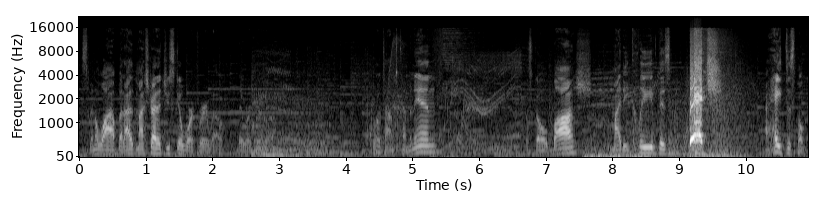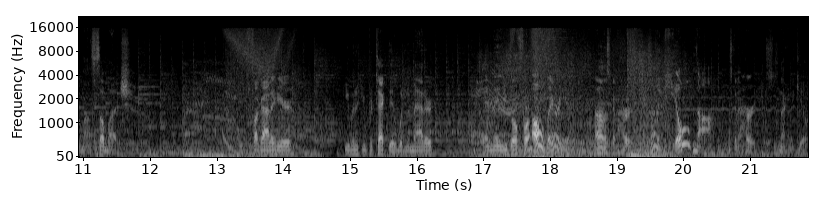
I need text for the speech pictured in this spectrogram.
It's been a while, but I, my strategies still work very well. They work very well. time's coming in. Let's go, Bosch. Mighty Cleave this bitch! I hate this Pokemon so much. fuck out of here. Even if you protect it, it wouldn't have mattered. And then you go for oh Lariat. Oh, that's gonna hurt. Is that gonna kill? Nah, gonna hurt. It's not gonna kill.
